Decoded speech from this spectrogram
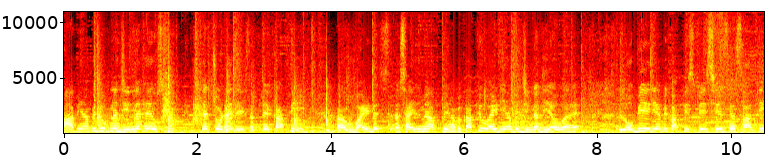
आप यहाँ पे जो अपना जीना है उसकी यार चौड़ाई देख सकते हैं। काफ़ी वाइड साइज़ में आपको यहाँ पे काफ़ी वाइड यहाँ पे जीना दिया हुआ है। लॉबी एरिया भी काफ़ी स्पेसियस है। साथ ही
